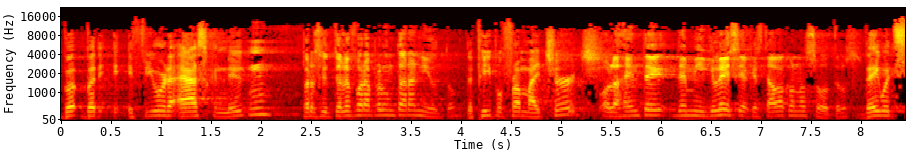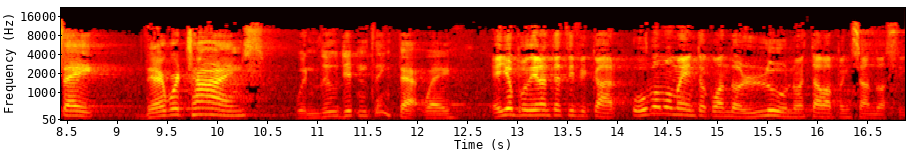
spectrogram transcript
But, but if you were to ask Newton, Pero si usted le fuera a preguntar a Newton the people from my church, o la gente de mi iglesia que estaba con nosotros, they would say, There were times when Lou didn't think that way. ellos pudieran testificar, hubo momentos cuando Lu no estaba pensando así.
